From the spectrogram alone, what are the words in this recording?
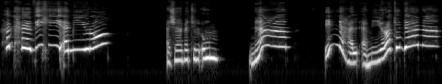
هل هذه أميرة؟ أجابت الأم. نعم إنها الأميرة دانا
